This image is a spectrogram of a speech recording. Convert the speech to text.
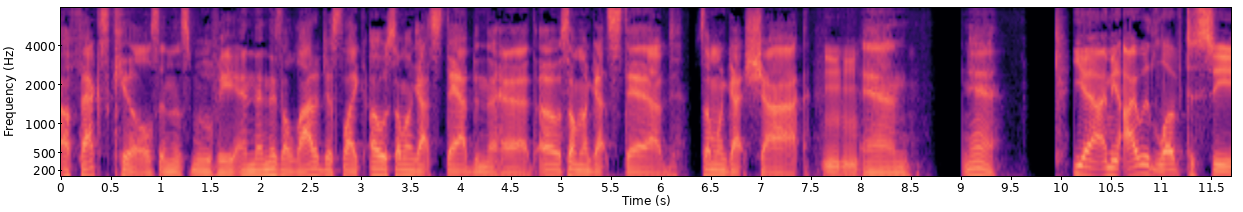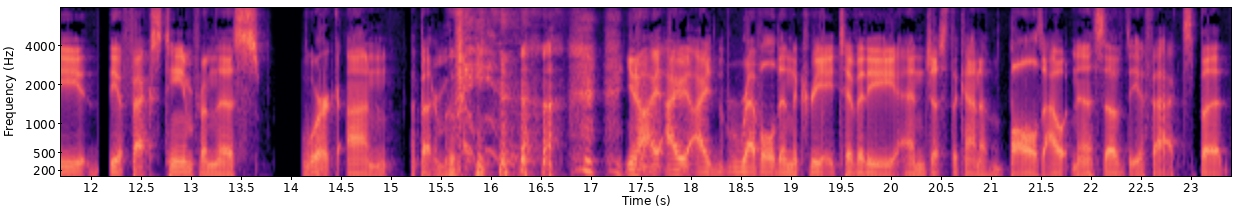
effects kills in this movie and then there's a lot of just like oh someone got stabbed in the head. Oh someone got stabbed. Someone got shot. Hmm and yeah. Yeah, I mean, I would love to see the effects team from this work on a better movie. you know, I, I, I reveled in the creativity and just the kind of balls outness of the effects, but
